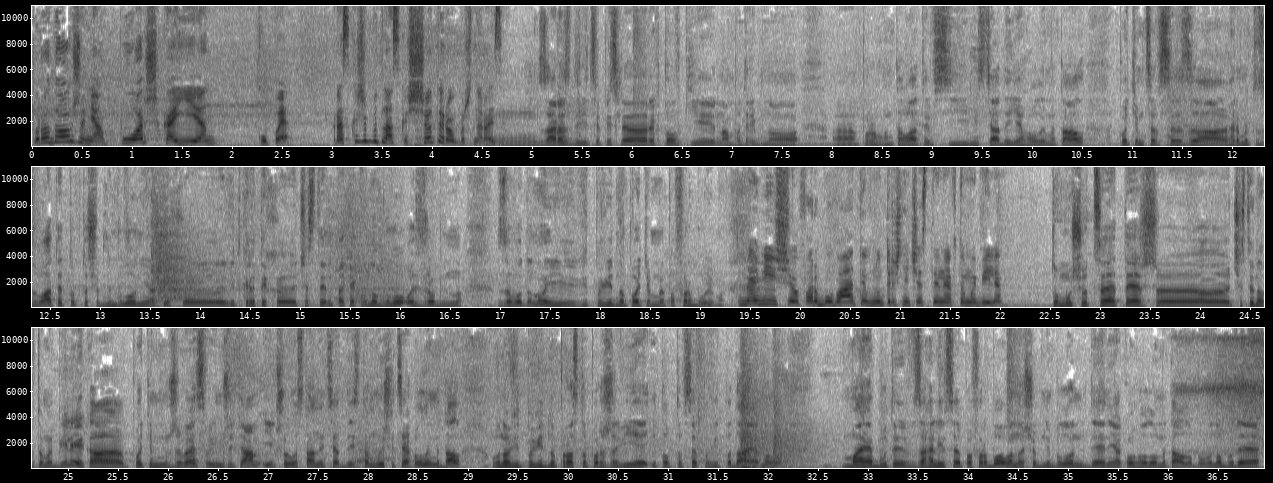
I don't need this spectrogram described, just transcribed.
Продовження Porsche Cayenne Coupe. Розкажи, будь ласка, що ти робиш наразі? Зараз дивіться, після рихтовки нам потрібно е, прогрунтувати всі місця, де є голий метал. Потім це все загерметизувати, тобто, щоб не було ніяких е, відкритих е, частин, так як воно було ось зроблено з заводу. Ну і відповідно потім ми пофарбуємо. Навіщо фарбувати внутрішні частини автомобіля? Тому що це теж е, частина автомобіля, яка потім живе своїм життям, і якщо останеться десь там лишиться голий метал, воно відповідно просто поржавіє і тобто все повідпадає. Ну має бути взагалі все пофарбовано, щоб не було ніде ніякого голого металу, бо воно буде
